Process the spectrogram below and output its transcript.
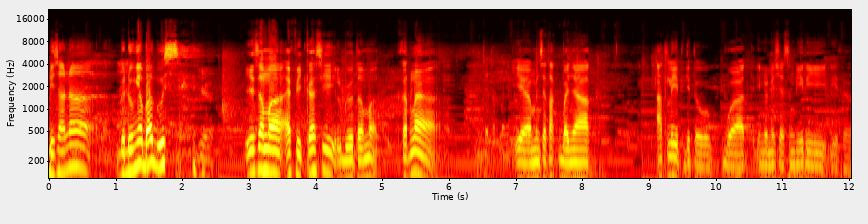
di sana gedungnya bagus. Iya sama FIK sih lebih utama karena ya mencetak banyak atlet gitu buat Indonesia sendiri gitu.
